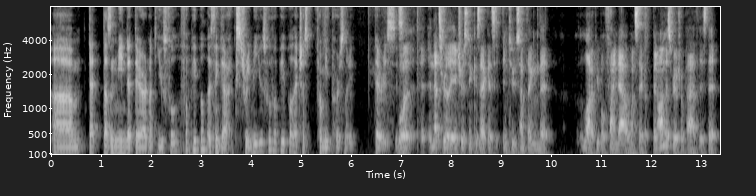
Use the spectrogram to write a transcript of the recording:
Um, that doesn't mean that they are not useful for people. I think they are extremely useful for people. I just, for me personally, there is. It's well, not, and that's really interesting because that gets into something that a lot of people find out once they've been on the spiritual path is that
